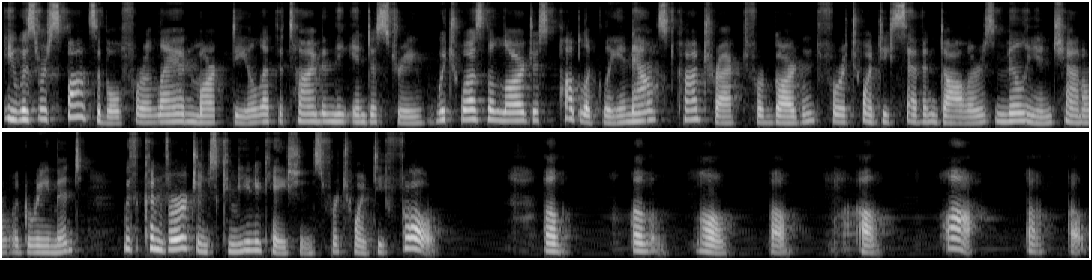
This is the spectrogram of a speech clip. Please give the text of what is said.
He was responsible for a landmark deal at the time in the industry, which was the largest publicly announced contract for Guardant for a $27 million channel agreement with Convergence Communications for 24. Oh, oh, oh, oh, oh, oh, oh, oh,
